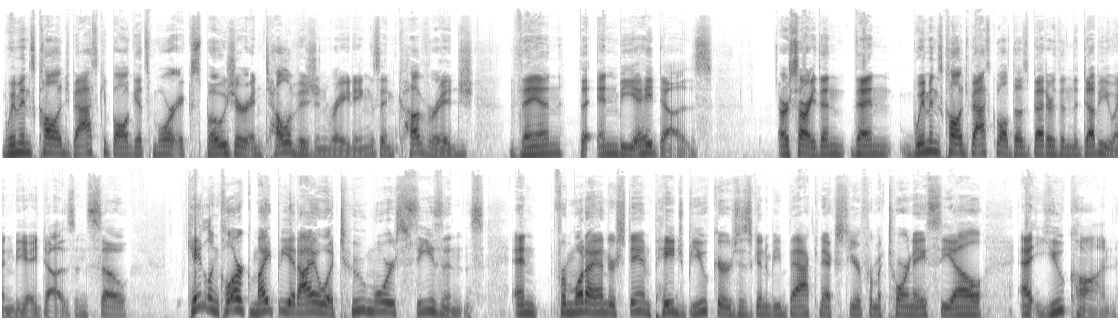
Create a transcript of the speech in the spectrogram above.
women's college basketball gets more exposure and television ratings and coverage than the NBA does. Or sorry, then then women's college basketball does better than the WNBA does, and so Caitlin Clark might be at Iowa two more seasons. And from what I understand, Paige Bueckers is going to be back next year from a torn ACL at UConn.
